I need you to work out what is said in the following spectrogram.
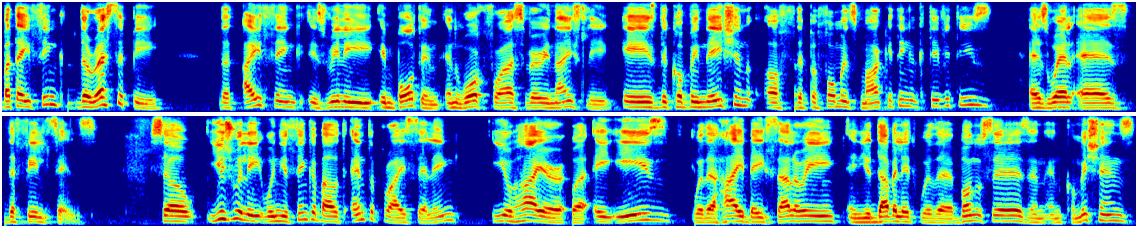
But I think the recipe that I think is really important and work for us very nicely is the combination of the performance marketing activities as well as the field sales. So usually when you think about enterprise selling, you hire uh, AEs with a high base salary and you double it with uh, bonuses and, and commissions.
